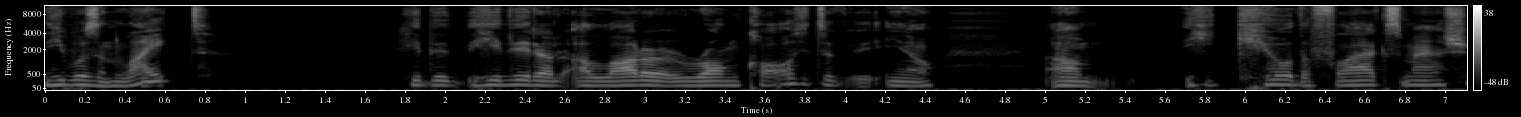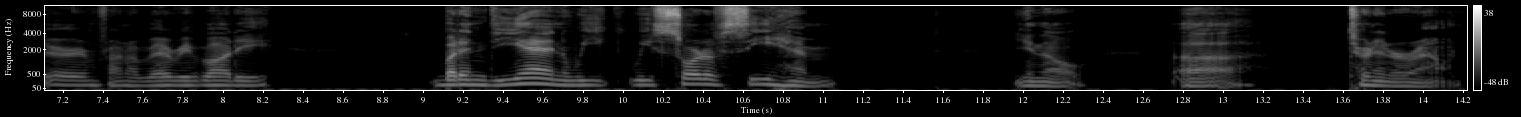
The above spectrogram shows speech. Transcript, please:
he wasn't liked. He did he did a, a lot of wrong calls. He took you know, um, he killed the flag smasher in front of everybody. But in the end, we we sort of see him, you know, uh, turn it around.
